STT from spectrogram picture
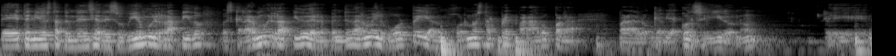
he tenido esta tendencia de subir muy rápido, o escalar muy rápido y de repente darme el golpe y a lo mejor no estar preparado para, para lo que había conseguido, ¿no? Eh,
